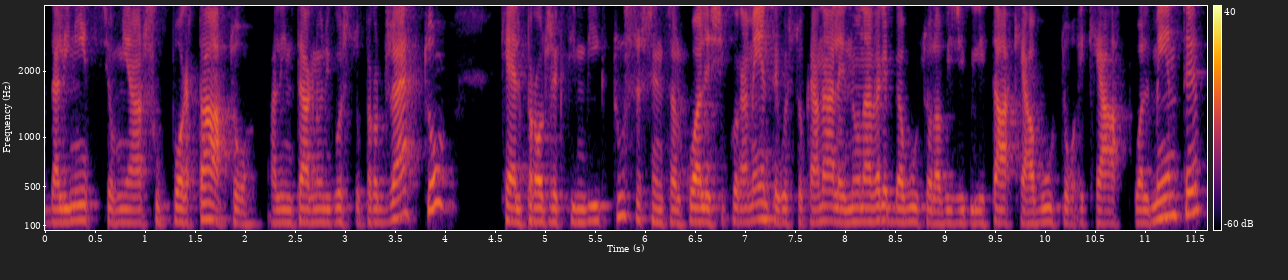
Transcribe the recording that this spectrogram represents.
dall'inizio mi ha supportato all'interno di questo progetto, che è il Project Invictus, senza il quale sicuramente questo canale non avrebbe avuto la visibilità che ha avuto e che ha attualmente,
